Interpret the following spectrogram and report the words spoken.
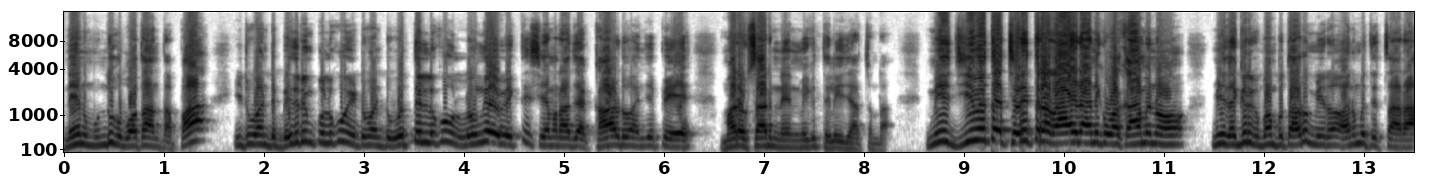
నేను ముందుకు పోతాను తప్ప ఇటువంటి బెదిరింపులకు ఇటువంటి ఒత్తిళ్ళకు లొంగే వ్యక్తి సీమరాజా కాడు అని చెప్పి మరొకసారి నేను మీకు తెలియజేస్తుండా మీ జీవిత చరిత్ర రాయడానికి ఒక ఆమెను మీ దగ్గరికి పంపుతారు మీరు అనుమతిస్తారా?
